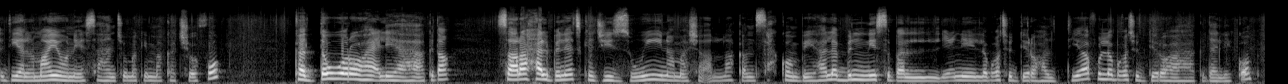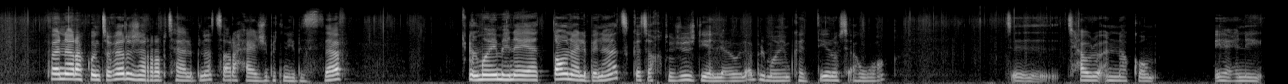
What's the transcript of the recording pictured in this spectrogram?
ديال المايونيز. ها نتوما كما كتشوفوا. كدوروها عليها هكذا. صراحة البنات كتجي زوينة ما شاء الله كنصحكم بها لا بالنسبة يعني إلا بغيتو ديروها للضياف ولا بغيتو ديروها هكذا ليكم. فأنا راه كنت غير جربتها البنات صراحة عجبتني بزاف. المهم هنايا الطونه البنات كتاخذوا جوج ديال العلب المهم كديروا حتى هو. تحاولوا أنكم يعني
